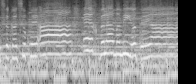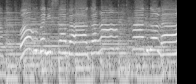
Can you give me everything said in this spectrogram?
נקפוץ לכסופיה, איך ולמה מי יודע, בואו וניסע בעגלה הגדולה.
